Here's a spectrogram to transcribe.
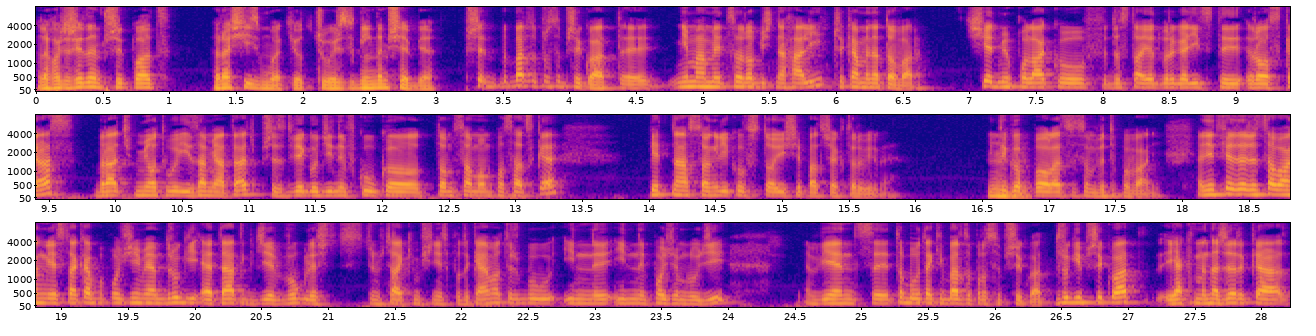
ale chociaż jeden przykład rasizmu, jaki odczułeś względem siebie. Przy, bardzo prosty przykład. E, nie mamy co robić na hali, czekamy na towar siedmiu Polaków dostaje od brygadzisty rozkaz brać miotły i zamiatać przez dwie godziny w kółko tą samą posadzkę. 15 Anglików stoi się, patrzy jak to robimy. I mhm. tylko Polacy są wytypowani. Ja nie twierdzę, że cała Anglia jest taka, bo później miałem drugi etat, gdzie w ogóle z czymś takim się nie spotykałem, a to już był inny, inny poziom ludzi, więc y, to był taki bardzo prosty przykład. Drugi przykład, jak menadżerka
